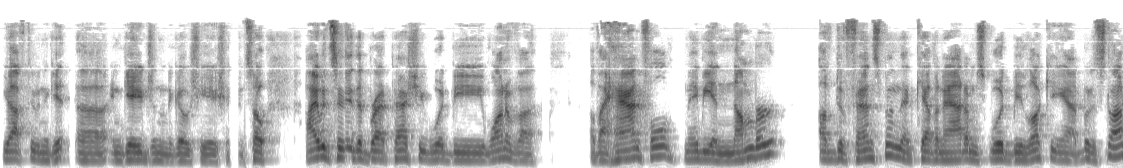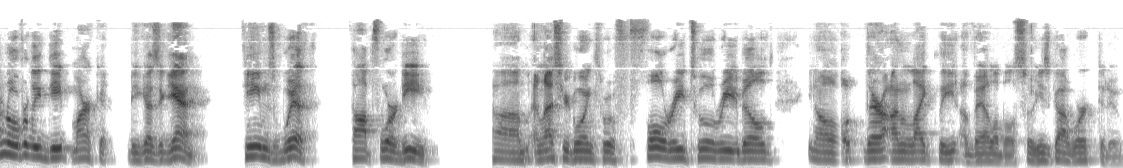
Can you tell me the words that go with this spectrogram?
you have to get, uh, engage in the negotiation. So I would say that Brett Pesce would be one of a of a handful, maybe a number of defensemen that Kevyn Adams would be looking at, but it's not an overly deep market because again, teams with top 4D, um, unless you're going through a full retool rebuild, you know, they're unlikely available. So he's got work to do.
